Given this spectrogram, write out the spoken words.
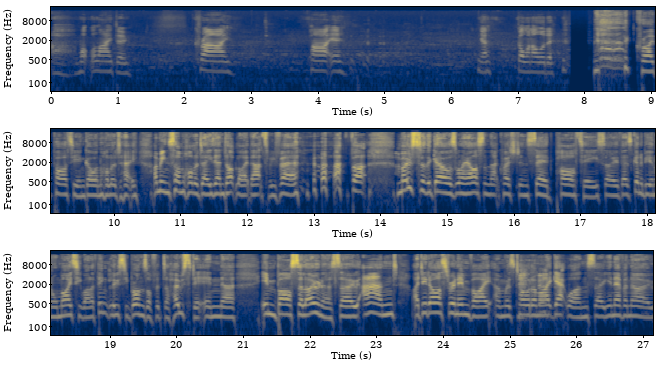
Oh, what will I do? Cry, party. Yeah, go on holiday. cry party and go on holiday. I mean, some holidays end up like that, to be fair. but most of the girls, when I asked them that question, said party. So there's going to be an almighty one. I think Lucy Bronze offered to host it in uh, in Barcelona. So and I did ask for an invite and was told I might get one. So you never know.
